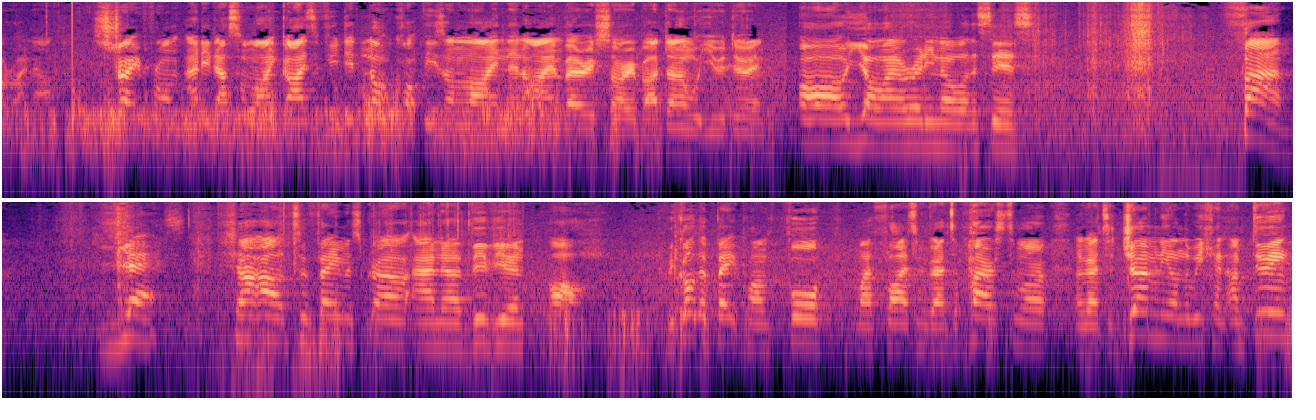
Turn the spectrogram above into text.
in the back of the car right now. Straight from Adidas Online. Guys, if you did not cop these online, then I am very sorry, but I don't know what you were doing. Oh, yo, I already know what this is. Fam, yes. Shout out to Famous Growl and uh, Vivian. Oh, we got the bait plan for my flights. I'm going to Paris tomorrow. I'm going to Germany on the weekend. I'm doing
